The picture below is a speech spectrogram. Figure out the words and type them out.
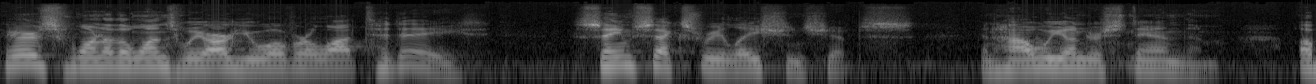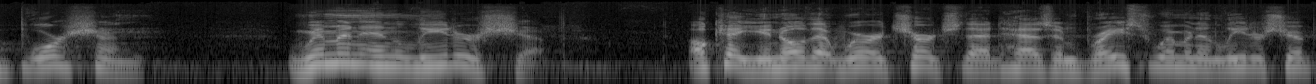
Here's one of the ones we argue over a lot today same sex relationships and how we understand them. Abortion, women in leadership. Okay, you know that we're a church that has embraced women in leadership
